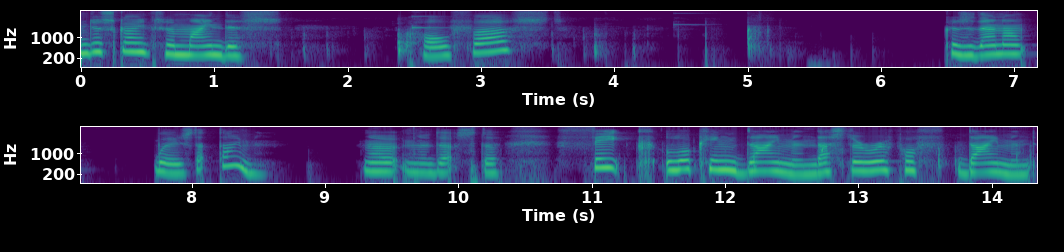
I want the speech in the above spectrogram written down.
I'm just going to mine this coal first. Because then I'm... Wait, is that diamond? No, no, that's the fake looking diamond. That's the rip-off diamond.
